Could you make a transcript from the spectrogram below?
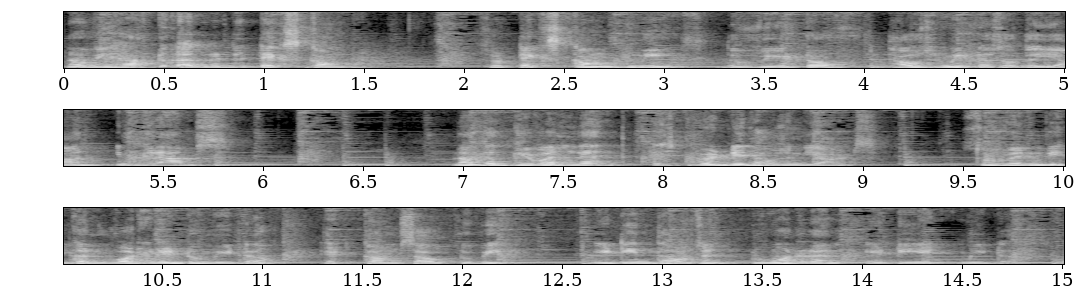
Now we have to calculate the tex count so tex count means the weight of 1000 meters of the yarn in grams. Now the given length is 20,000 yards. So when we convert it into meter, it comes out to be 18,288 meters.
